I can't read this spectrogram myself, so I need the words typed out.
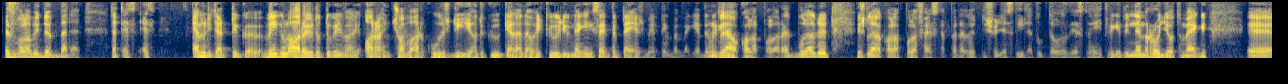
Ez valami döbbenet. Tehát ez, ez, említettük, végül arra jutottuk, hogy valami arany csavarkulcs díjat kellene, hogy küldjük nekik, szerintem teljes mértékben hogy Le a kalappal a Red Bull előtt, és le a kalappal a Verstappen előtt is, hogy ezt így le tudta hozni ezt a hétvégét, hogy nem rogyott meg eh,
